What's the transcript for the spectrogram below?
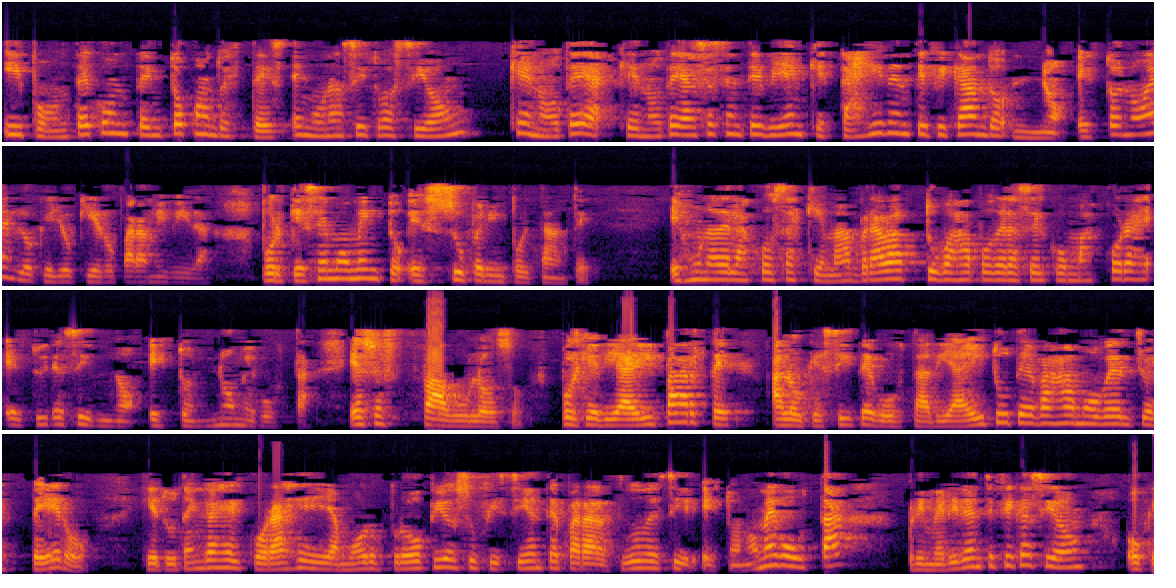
y ponte contento cuando estés en una situación que no, te, que no te hace sentir bien, que estás identificando, no, esto no es lo que yo quiero para mi vida, porque ese momento es súper importante. Es una de las cosas que más brava tú vas a poder hacer con más coraje, el tú y decir, no, esto no me gusta. Eso es fabuloso, porque de ahí parte a lo que sí te gusta, de ahí tú te vas a mover, yo espero que tú tengas el coraje y amor propio suficiente para tú decir, esto no me gusta, primera identificación, ok,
